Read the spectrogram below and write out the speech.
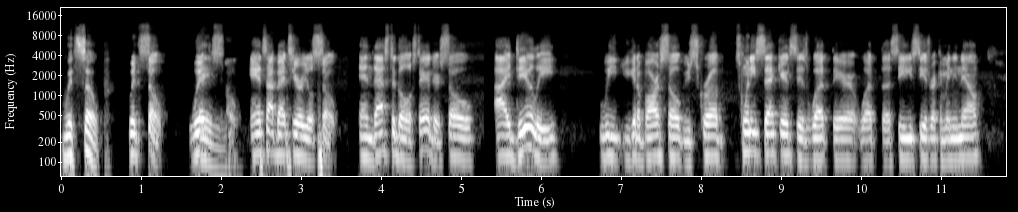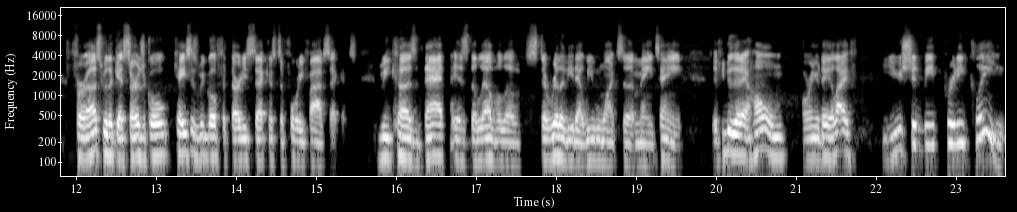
With soap. with soap, with Hey. soap, antibacterial soap, and that's the gold standard. So ideally, we you get a bar soap, you scrub 20 seconds is what they're what the CDC is recommending now. For us, we look at surgical cases, we go for 30 seconds to 45 seconds because that is the level of sterility that we want to maintain. If you do that at home or in your daily life, you should be pretty clean,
